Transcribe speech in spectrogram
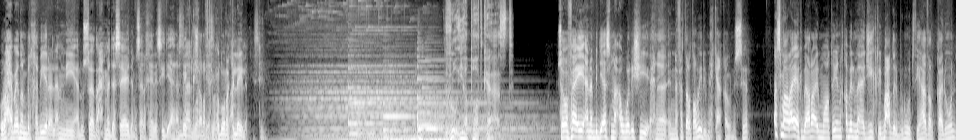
ورحب أيضا بالخبير الأمني الأستاذ أحمد السيد. مساء الخير يا سيدي أهلا بك. شرفتي بحضورك الليلة. رؤيا بودكاست. أستاذ وفائي أنا بدي أسمع أول شيء إحنا ان فترة طويلة بنحكي عن قانون السير. أسمع رأيك بآراء المواطنين قبل ما أجيك لبعض البنود في هذا القانون.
